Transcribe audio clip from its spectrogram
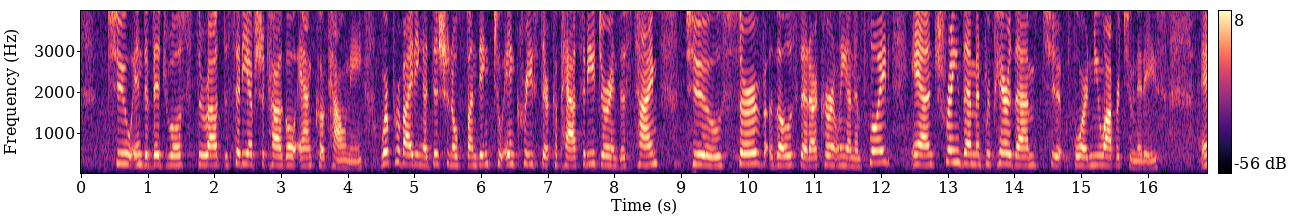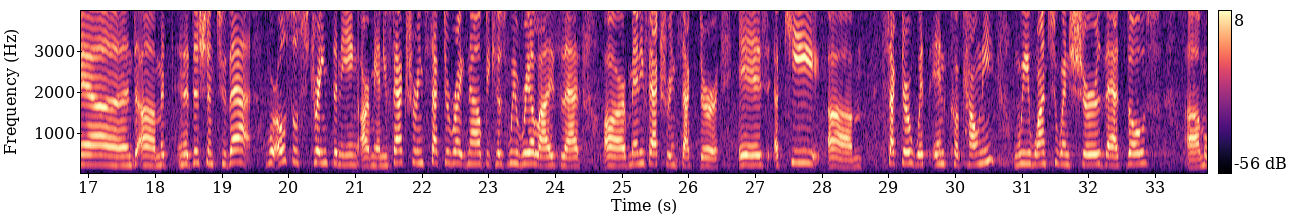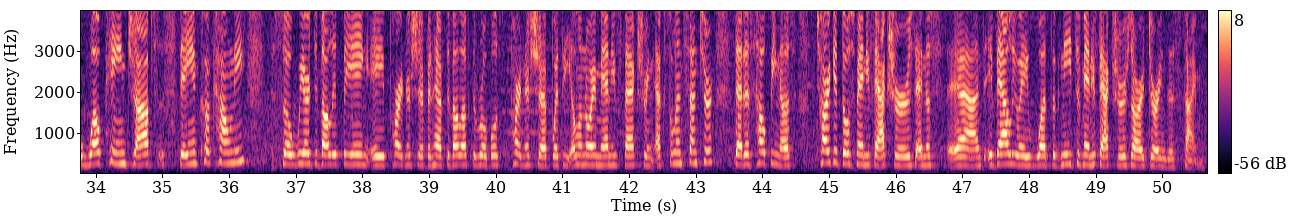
to individuals throughout the city of Chicago and Cook County. We're providing additional funding to increase their capacity during this time to serve those that are currently unemployed and train them and prepare them to, for new opportunities. And um, in addition to that, we're also strengthening our manufacturing sector right now because we realize that our manufacturing sector is a key um, sector within Cook County. We want to ensure that those um, well-paying jobs stay in Cook County. So we are developing a partnership and have developed a robust partnership with the Illinois Manufacturing Excellence Center that is helping us target those manufacturers and, and evaluate what the needs of manufacturers are during this time.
